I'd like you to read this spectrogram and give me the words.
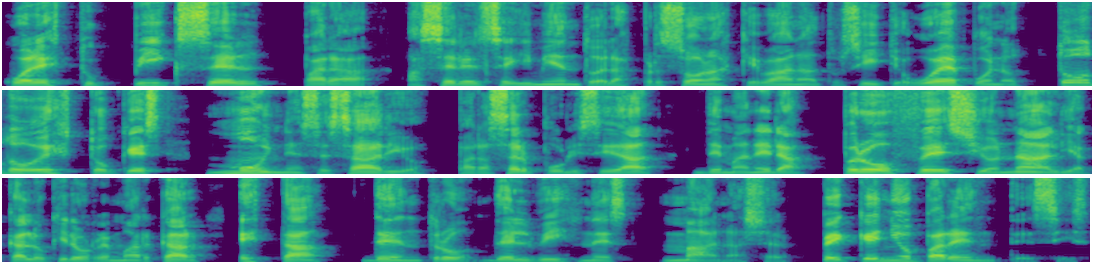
cuál es tu pixel para hacer el seguimiento de las personas que van a tu sitio web. Bueno, todo esto que es muy necesario para hacer publicidad de manera profesional, y acá lo quiero remarcar, está dentro del Business Manager. Pequeño paréntesis.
